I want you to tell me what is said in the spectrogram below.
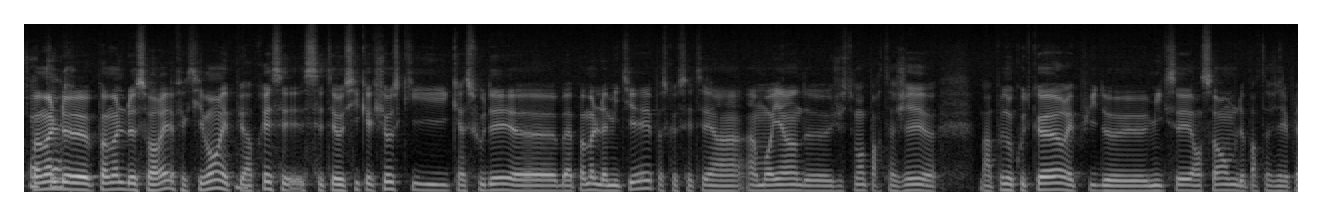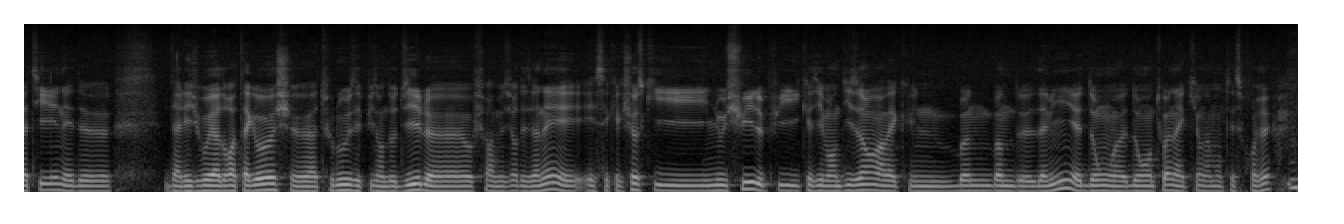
pas mal, de, pas mal de soirées effectivement et puis après c'était aussi quelque chose qui, qui a soudé euh, bah, pas mal d'amitié parce que c'était un, un, moyen de justement partager bah, un peu nos coups de cœur et puis de mixer ensemble, de partager les platines et de d'aller jouer à droite à gauche euh, à Toulouse et puis dans d'autres villes euh, au fur et à mesure des années. Et, c'est quelque chose qui nous suit depuis quasiment dix ans avec une bonne bande d'amis dont, euh, dont Antoine avec qui on a monté ce projet. Mhm.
